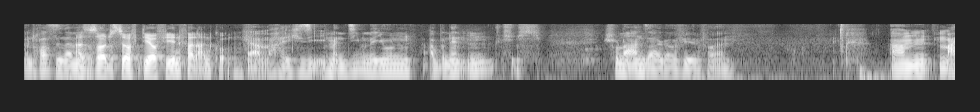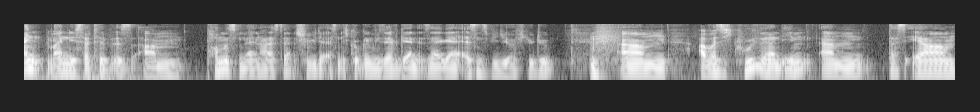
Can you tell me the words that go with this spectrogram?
Und trotzdem Also solltest du auf, dir auf jeden Fall angucken. ja, mache ich. Sie- Ich meine, 7 Millionen Abonnenten, das ist schon eine Ansage auf jeden Fall. Ähm, mein, mein nächster Tipp ist, ähm, Pommes Man heißt ist schon wieder Essen. Ich gucke irgendwie sehr gerne, sehr gerne Essensvideo auf YouTube. ähm, aber was ich cool finde an ihm, ähm, dass er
